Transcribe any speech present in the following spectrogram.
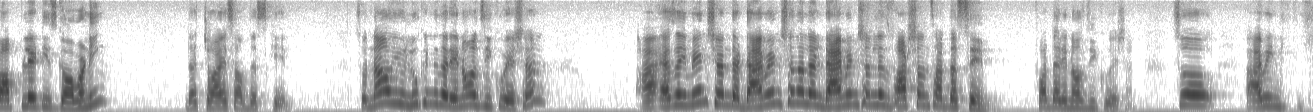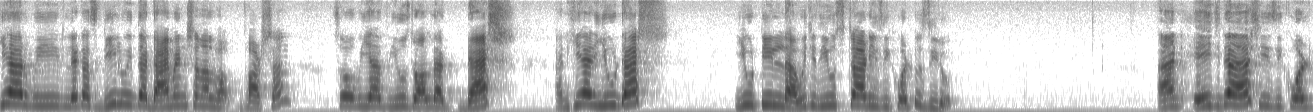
top plate is governing the choice of the scale. So now you look into the Reynolds equation uh, as I mentioned the dimensional and dimensionless versions are the same for the Reynolds equation. So I mean here we let us deal with the dimensional version. So we have used all the dash and here u dash u tilde which is u star is equal to 0 and h dash is equal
